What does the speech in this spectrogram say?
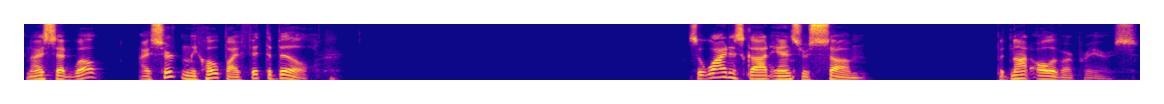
And I said, Well, I certainly hope I fit the bill. So, why does God answer some, but not all of our prayers?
